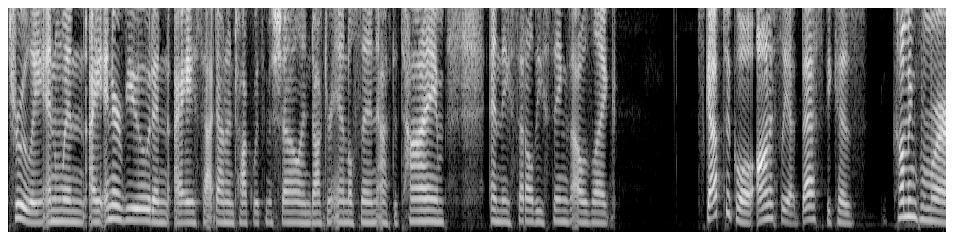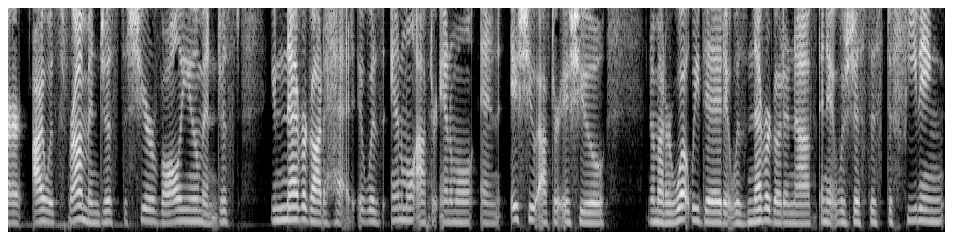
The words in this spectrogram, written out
truly. And when I interviewed and I sat down and talked with Michelle and Dr. Andelson at the time, and they said all these things, I was like skeptical, honestly, at best, because coming from where I was from and just the sheer volume and just you never got ahead. It was animal after animal and issue after issue. No matter what we did, it was never good enough. And it was just this defeating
